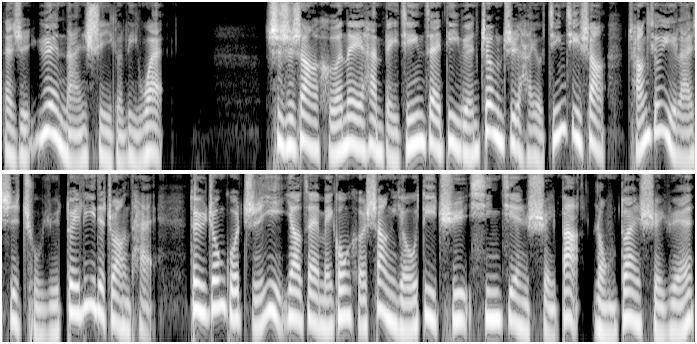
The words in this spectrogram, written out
但是越南是一个例外。事实上，河内和北京在地缘政治还有经济上，长久以来是处于对立的状态。对于中国执意要在湄公河上游地区新建水坝，垄断水源，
